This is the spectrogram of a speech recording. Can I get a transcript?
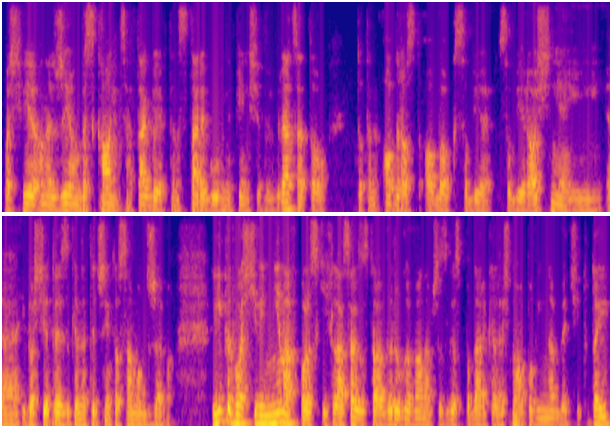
właściwie one żyją bez końca, tak? Bo jak ten stary główny pień się wywraca, to, to ten odrost obok sobie, sobie rośnie i, e, i właściwie to jest genetycznie to samo drzewo. Lipy właściwie nie ma w polskich lasach, została wyrugowana przez gospodarkę leśną, a powinna być. I tutaj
